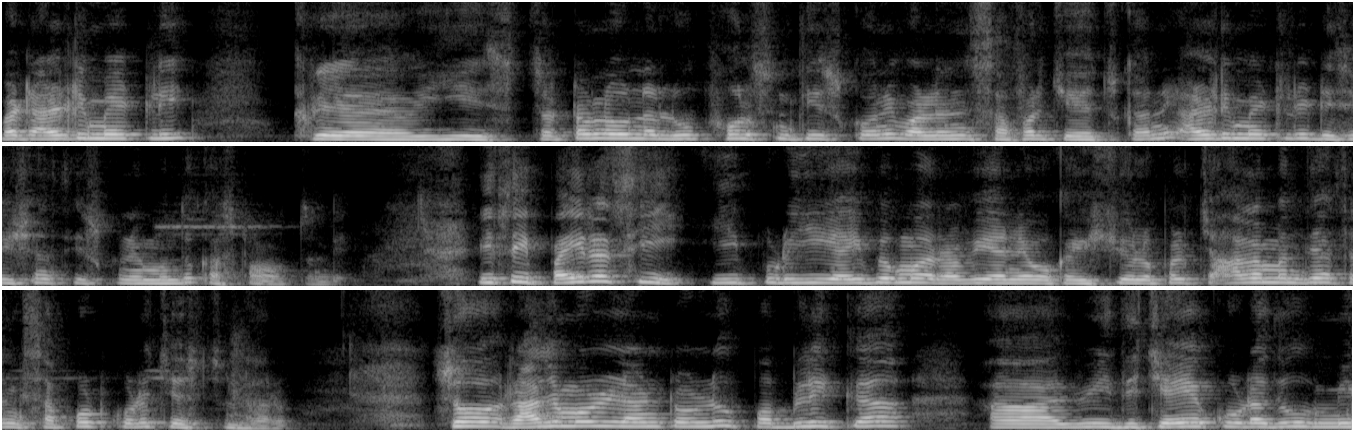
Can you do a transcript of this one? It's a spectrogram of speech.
బట్ అల్టిమేట్లీ ఈ చట్టంలో ఉన్న లూప్ హోల్స్ని తీసుకొని వాళ్ళని సఫర్ చేయొచ్చు. కానీ అల్టిమేట్లీ డిసిషన్స్ తీసుకునే ముందు కష్టం అవుతుంది. ఇది పైరసీ ఇప్పుడు ఈ ఐబొమ్మ రవి అనే ఒక ఇష్యూ లోపల చాలామంది అతనికి సపోర్ట్ కూడా చేస్తున్నారు. సో రాజమౌళి లాంటి వాళ్ళు పబ్లిక్గా ఇది చేయకూడదు మీ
